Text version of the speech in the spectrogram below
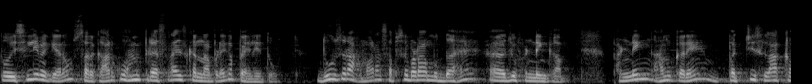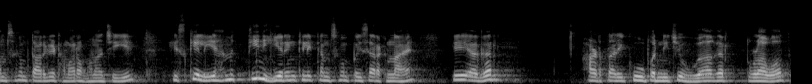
तो इसलिए मैं कह रहा हूँ, सरकार को हमें प्रेसराइज करना पड़ेगा पहले तो। दूसरा, हमारा सबसे बड़ा मुद्दा है जो फंडिंग का। फंडिंग हम करें 25 लाख कम से कम टारगेट हमारा होना चाहिए। इसके लिए हमें तीन हियरिंग के लिए कम से कम पैसा रखना है कि अगर आठ तारीख को ऊपर नीचे हुआ अगर थोड़ा बहुत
